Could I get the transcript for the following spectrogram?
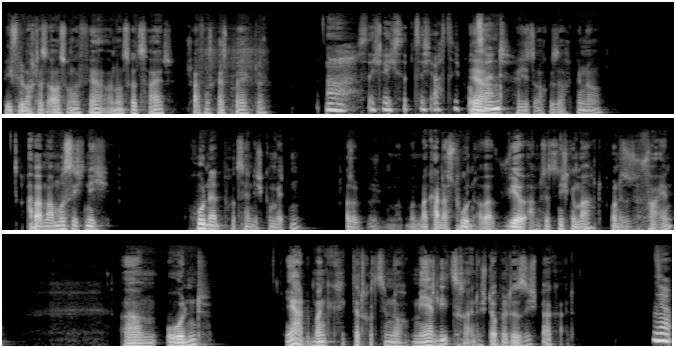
wie viel macht das aus ungefähr an unserer Zeit? Schaffensgeistprojekte? Oh, sicherlich 70, 80 Ja, Prozent. hätte ich jetzt auch gesagt, genau. Aber man muss sich nicht hundertprozentig committen. Also man kann das tun, aber wir haben es jetzt nicht gemacht und es ist fein. Ähm, und ja, man kriegt da trotzdem noch mehr Leads rein durch doppelte Sichtbarkeit. Ja.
